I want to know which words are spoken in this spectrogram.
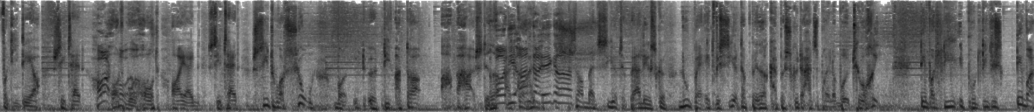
fordi det er, citat, Hårdt hårdt mod hårdt, og er en, citat, situation, hvor øh, de andre har- har steder Hvor de andre hen, ikke har- Som man siger til Berlingske, nu bag et visir, der bedre kan beskytte hans briller mod teori. Det var lige et politisk det var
